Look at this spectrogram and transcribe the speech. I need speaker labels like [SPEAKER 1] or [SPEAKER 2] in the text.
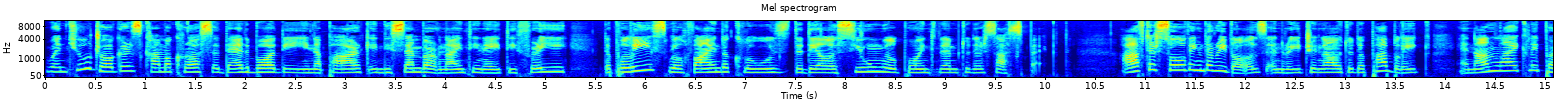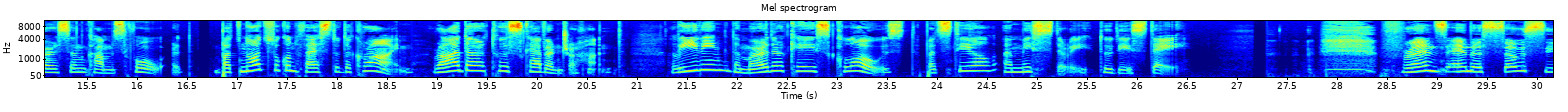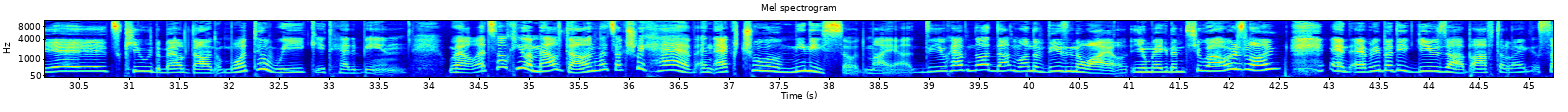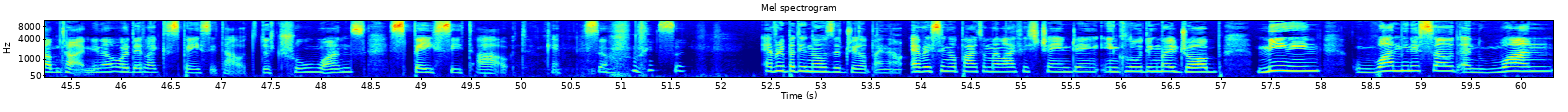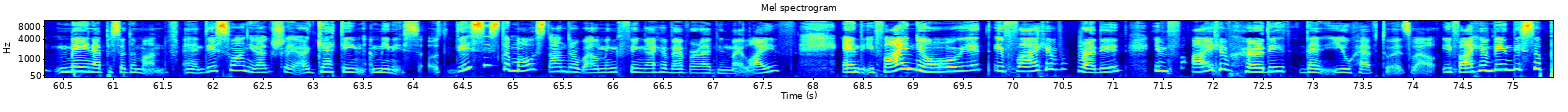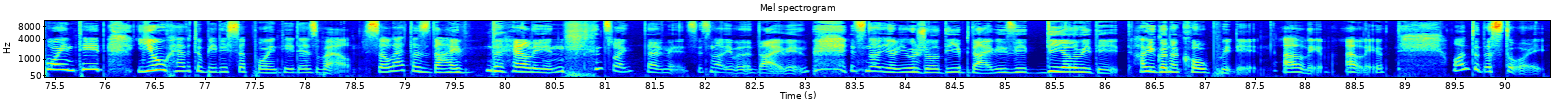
[SPEAKER 1] When two joggers come across a dead body in a park in December of 1983, the police will find the clues that they'll assume will point them to their suspect. After solving the riddles and reaching out to the public, an unlikely person comes forward, but not to confess to the crime, rather to a scavenger hunt, leaving the murder case closed but still a mystery to this day. Friends and associates, cue the meltdown. What a week it had been. Well, let's not cue a meltdown. Let's actually have an actual mini-sode, Maya. You have not done one of these in a while. You make them two hours long, and everybody gives up after like some time, you know, or they like space it out. The true ones space it out. Okay, so listen. Everybody knows the drill by now. Every single part of my life is changing, including my job, meaning one minisode and one main episode a month. And this one you actually are getting a minisode. This is the most underwhelming thing I have ever read in my life. And if I know it, if I have read it, if I have heard it, then you have to as well. If I have been disappointed, you have to be disappointed as well. So let us dive the hell in. it's like 10 minutes. It's not even a dive in. It's not your usual deep dive. Is it deal with it? How you gonna cope with it? I'll live. I'll live. On to the story.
